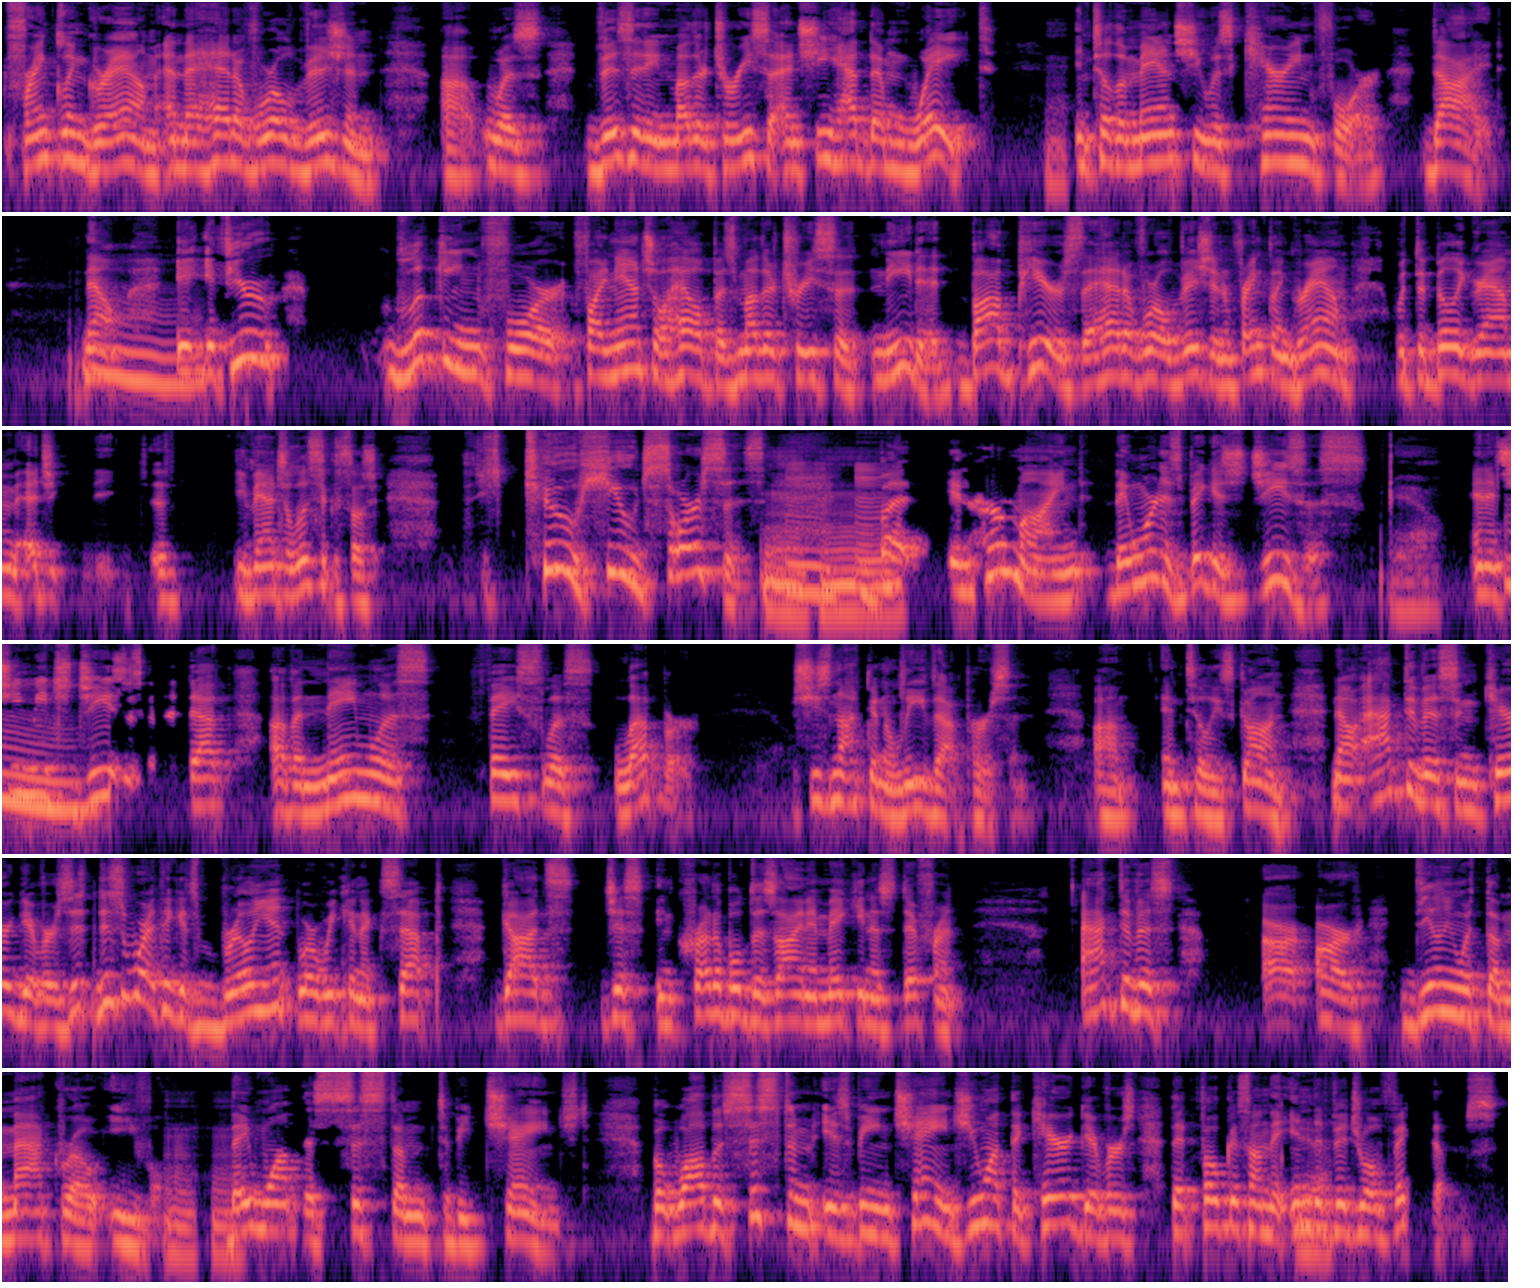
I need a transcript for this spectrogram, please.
Franklin Graham and the head of World Vision uh, was visiting Mother Teresa, and she had them wait hmm. until the man she was caring for died. Now, mm. if you're looking for financial help as Mother Teresa needed, Bob Pierce, the head of World Vision, and Franklin Graham with the Billy Graham Edu- uh, Evangelistic Association, two huge sources. Mm-hmm. But in her mind, they weren't as big as Jesus. Yeah. And if she mm. meets Jesus at the death of a nameless, faceless leper, she's not going to leave that person um, until he's gone. Now, activists and caregivers, this, this, is where I think it's brilliant, where we can accept God's just incredible design and making us different. Activists are, are dealing with the macro evil. Mm-hmm. They want the system to be changed. But while the system is being changed, you want the caregivers that focus on the individual yeah. victims.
